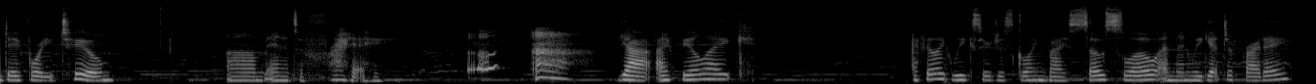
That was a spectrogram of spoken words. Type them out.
day 42, um, and it's a Friday. yeah, I feel like. I feel like weeks are just going by so slow, and then we get to Friday,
